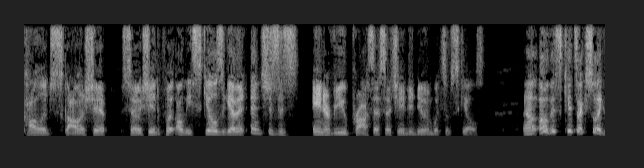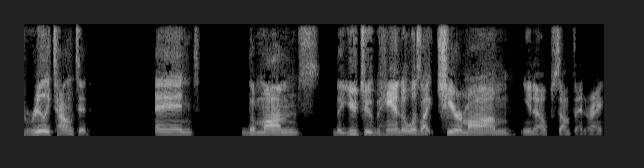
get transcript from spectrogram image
college scholarship. So she had to put all these skills together. And it's just this interview process that she had to do and with some skills. Now, oh, this kid's actually like really talented. And the mom's the YouTube handle was like cheer mom, you know, something, right?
